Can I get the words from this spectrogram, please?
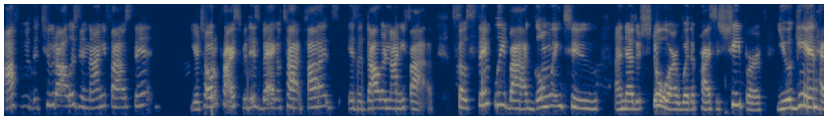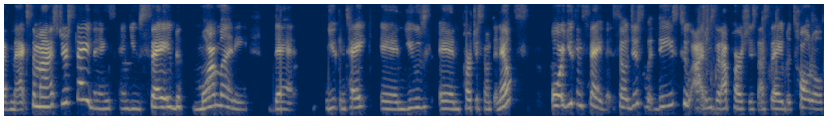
off of the $2.95, your total price for this bag of Tide Pods is $1.95. So simply by going to another store where the price is cheaper, you again have maximized your savings and you saved more money that you can take and use and purchase something else or you can save it. So just with these two items that I purchased, I saved a total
